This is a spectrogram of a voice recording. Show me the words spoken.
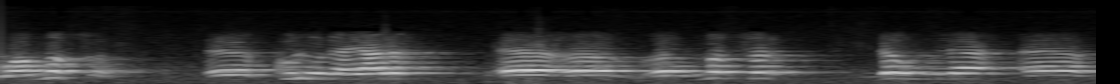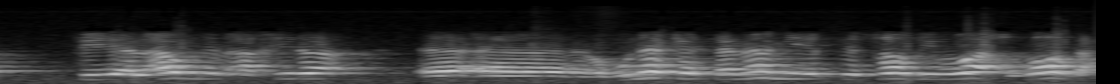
ومصر. كلنا يعرف مصر دولة في الآونة الأخيرة هناك تنامي اقتصادي واضح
